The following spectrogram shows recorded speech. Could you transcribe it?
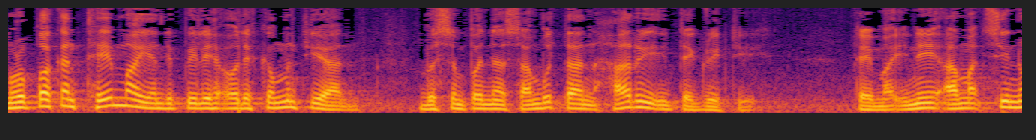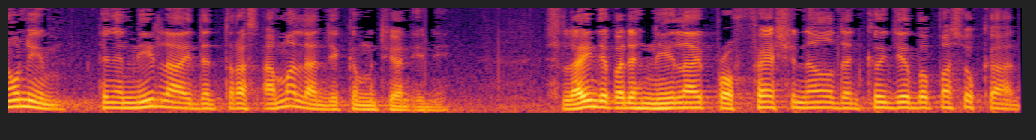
merupakan tema yang dipilih oleh kementerian bersempena sambutan Hari Integriti. Tema ini amat sinonim dengan nilai dan teras amalan di kementerian ini. Selain daripada nilai profesional dan kerja berpasukan,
